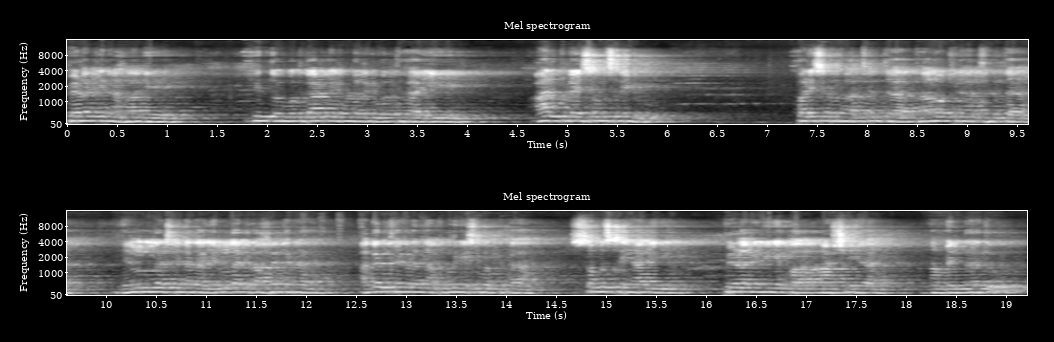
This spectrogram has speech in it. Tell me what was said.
ಬೆಳಕಿನ ಹಾಗೆ ಇಂದು ಉದ್ಘಾಟನೆಗೊಳ್ಳಲಿರುವಂತಹ ಈ ಆನ್ಪ್ಲೇ ಸಂಸ್ಥೆಯು ತಾಲೂಕಿನ ತಾಲೂಕಿನಾದ್ಯಂತ ಎಲ್ಲ ಜನರ, ಎಲ್ಲ ಗ್ರಾಹಕರ ಅಗತ್ಯಗಳನ್ನು ಪೂರೈಸುವಂತಹ ಸಂಸ್ಥೆಯಾಗಿ ಬೆಳಗಲಿ ಎಂಬ ಆಶಯ ನಮ್ಮೆಲ್ಲರದು.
